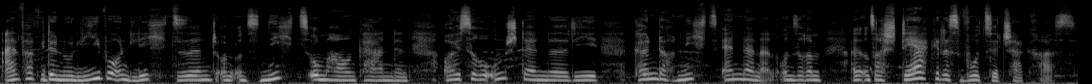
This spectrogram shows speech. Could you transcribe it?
einfach wieder nur Liebe und Licht sind und uns nichts umhauen kann, denn äußere Umstände, die können doch nichts ändern an unserem, an unserer Stärke des Wurzelchakras.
